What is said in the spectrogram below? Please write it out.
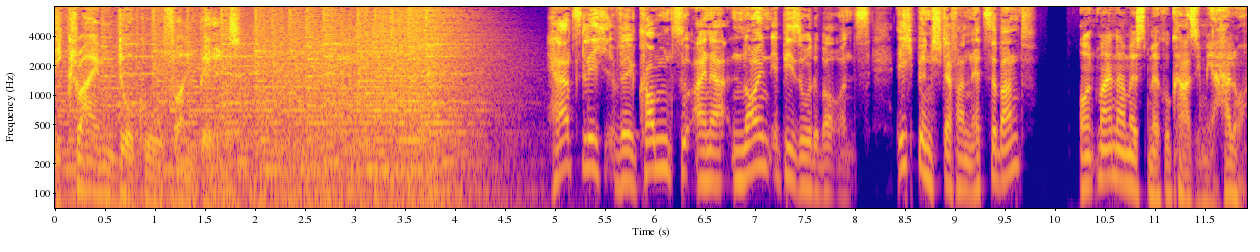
Die Crime-Doku von Bild. Herzlich willkommen zu einer neuen Episode bei uns. Ich bin Stefan Netzeband. Und mein Name ist Mirko Kasimir. Hallo.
